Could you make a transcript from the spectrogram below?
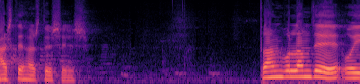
হাসতে হাসতে শেষ। তো আমি বললাম যে, ওই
